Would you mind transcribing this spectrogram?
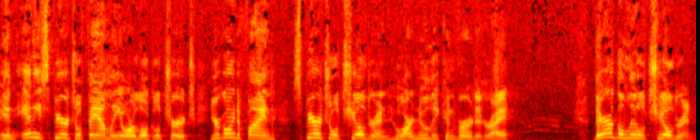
in any spiritual family or local church, you're going to find spiritual children who are newly converted, right? They're the little children.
